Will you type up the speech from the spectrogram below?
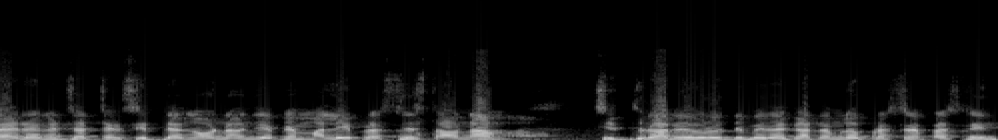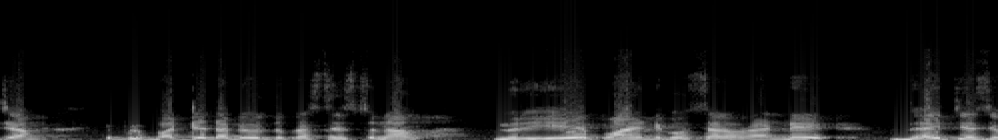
బహిరంగ చర్చకు సిద్ధంగా ఉన్నామని చెప్పి మేము మళ్ళీ ప్రశ్నిస్తా ఉన్నాం. చిత్తూరు అభివృద్ధి మీద గతంలో ప్రశ్న ప్రశ్నించాం. ఇప్పుడు బడ్జెట్ అభివృద్ధి ప్రశ్నిస్తున్నాం. మీరు ఏ పాయింట్కి వస్తారో రండి. దయచేసి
